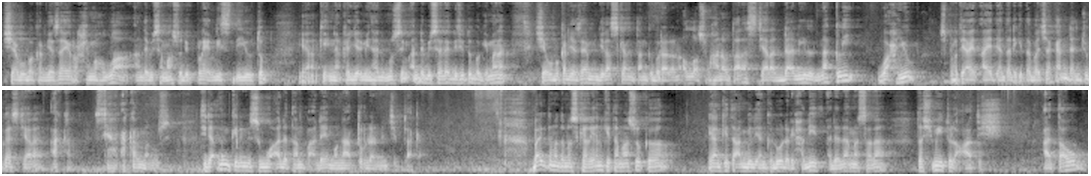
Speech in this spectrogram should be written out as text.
Syekh Abu Bakar Jazair rahimahullah. Anda bisa masuk di playlist di YouTube ya kajian Minhajul Muslim. Anda bisa lihat di situ bagaimana Syekh Abu Bakar Jazair menjelaskan tentang keberadaan Allah Subhanahu Wa Taala secara dalil nakli wahyu seperti ayat-ayat yang tadi kita bacakan dan juga secara akal, secara akal manusia. Tidak mungkin ini semua ada tanpa ada yang mengatur dan menciptakan. Baik teman-teman sekalian, kita masuk ke yang kita ambil yang kedua dari hadis adalah masalah tashmitul atish atau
